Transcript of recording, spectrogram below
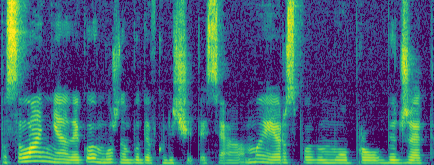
посилання, на якою можна буде включитися. Ми розповімо про бюджет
